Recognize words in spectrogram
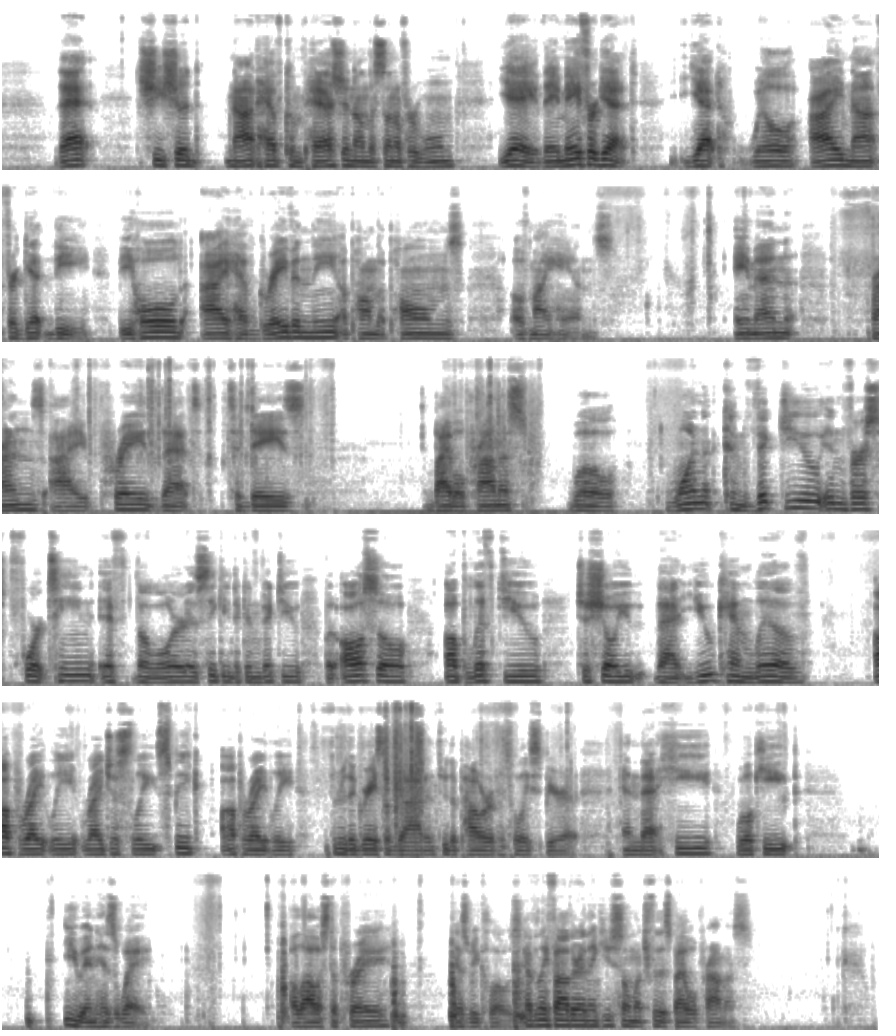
that she should not have compassion on the son of her womb? Yea, they may forget, yet will I not forget thee. Behold, I have graven thee upon the palms of my hands. Amen. Friends, I pray that today's Bible promise will one convict you in verse 14 if the Lord is seeking to convict you, but also uplift you to show you that you can live uprightly, righteously, speak uprightly through the grace of God and through the power of His Holy Spirit, and that He will keep you in His way. Allow us to pray as we close. Heavenly Father, I thank you so much for this Bible promise.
